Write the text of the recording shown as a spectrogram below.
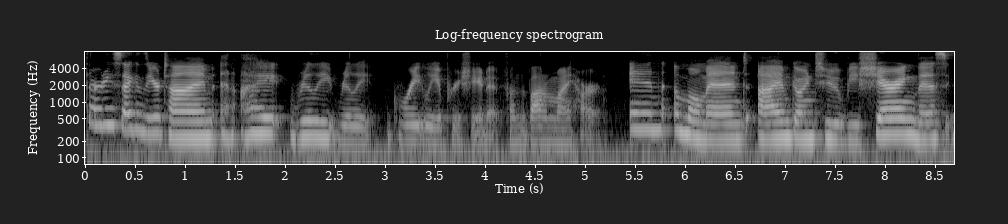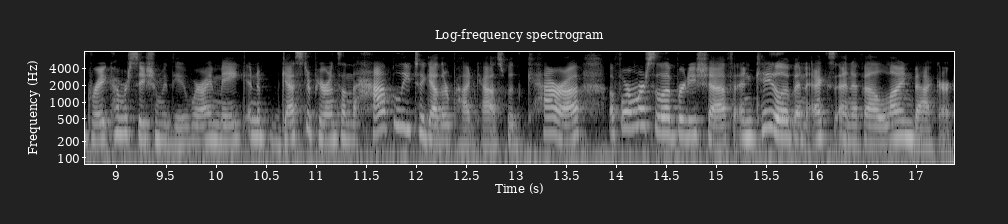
30 seconds of your time, and I really, really greatly appreciate it from the bottom of my heart. In a moment, I am going to be sharing this great conversation with you where I make a guest appearance on the Happily Together podcast with Kara, a former celebrity chef, and Caleb, an ex NFL linebacker.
